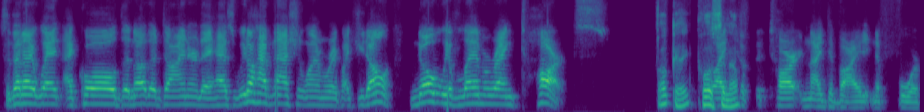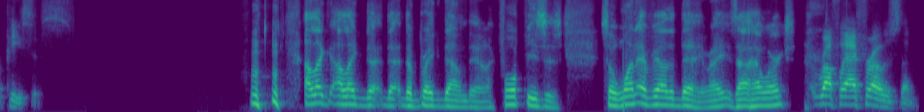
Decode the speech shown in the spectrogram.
So then I went, I called another diner that has, we don't have National Lemon Meringue Pie. You don't? No, we have lemon meringue tarts. Okay, close so enough. I took the tart and I divided it into four pieces. I like I like the, the the breakdown there, like four pieces. So one every other day, right? Is that how it works? Roughly, I froze them.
